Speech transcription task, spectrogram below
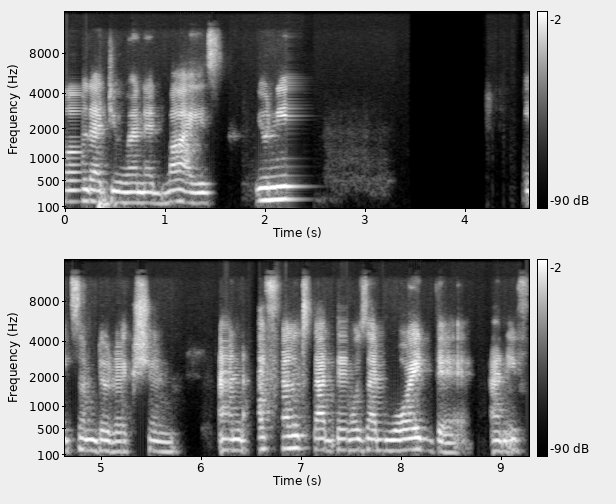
all that you and advise. You need need some direction. And i felt that there was that void there. And if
